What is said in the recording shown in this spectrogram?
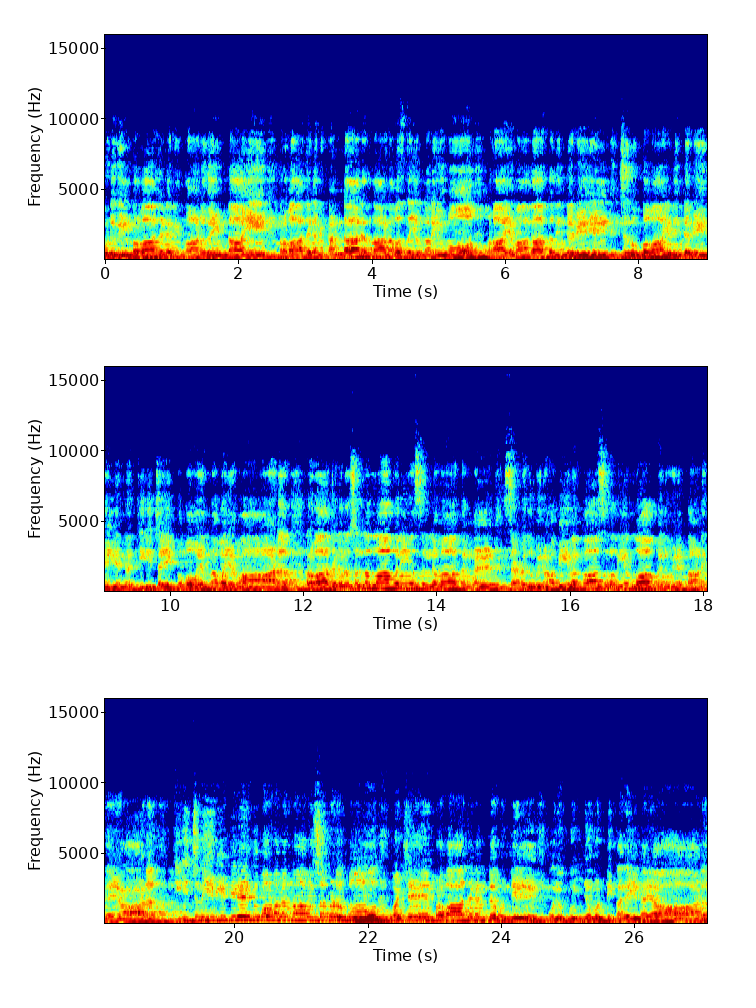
ഒടുവിൽ പ്രവാചകൻ കാണുകയുണ്ടായി. പ്രവാചകൻ കണ്ടാൽ എന്താണ് അവസ്ഥയെന്നറിയുമോ? പ്രായമാകാത്തതിന്റെ പേരിൽ ചെറുപ്പമായതിന്റെ പേരിൽ എന്നെ തിരിച്ചയക്കുമോ എന്ന ഭയമാണ്. പ്രവാചകൻ തങ്ങൾ സഅദ് ബിൻ അബീ വഖാസ് റളിയല്ലാഹു അൻഹുവിനെ കാണുകയാണ്. തിരിച്ചു നീ വീട്ടിലേക്ക് പോകണമെന്ന് ആവശ്യപ്പെടുന്നു. പക്ഷേ പ്രവാചകന്റെ മുന്നിൽ ഒരു കുഞ്ഞുകുട്ടി കരയുകയാണ്.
